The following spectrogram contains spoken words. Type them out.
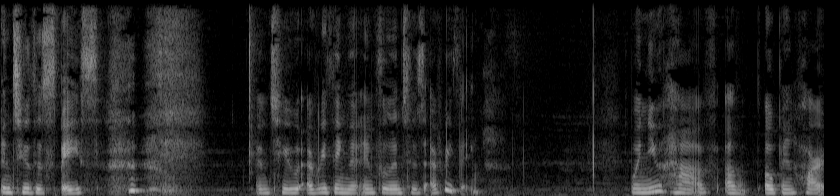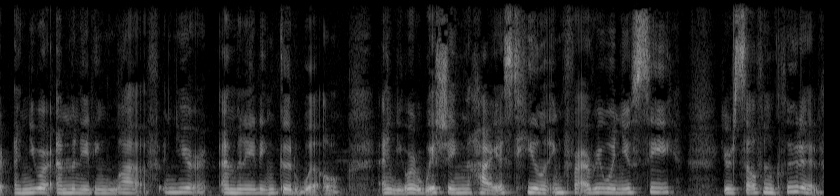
into the space. into everything that influences everything. When you have an open heart and you are emanating love and you're emanating goodwill and you are wishing the highest healing for everyone you see, yourself included,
